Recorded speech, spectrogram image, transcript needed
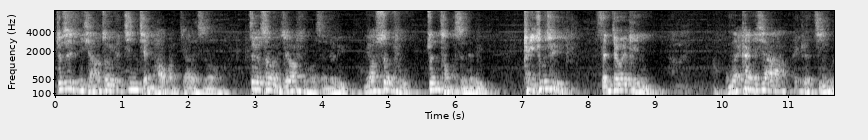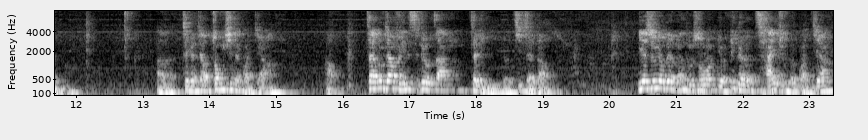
就是你想要做一个金钱的好管家的时候，这个时候你就要符合神的律，你要顺服、遵从神的律，给出去，神就会给你。我们来看一下那个经文。呃，这个叫忠心的管家，好，在路加福音十六章这里有记载到，耶稣又对门徒说，有一个财主的管家，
